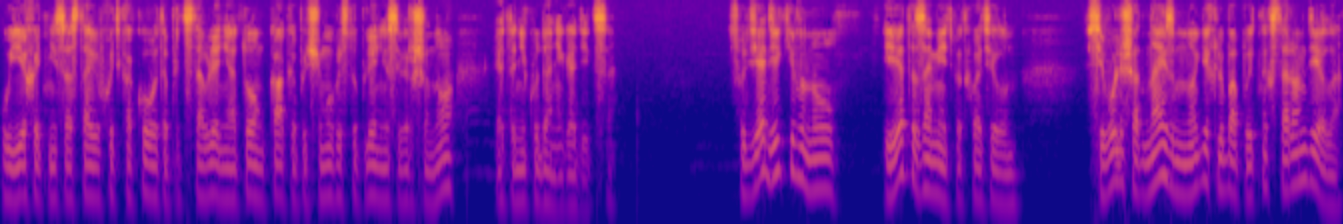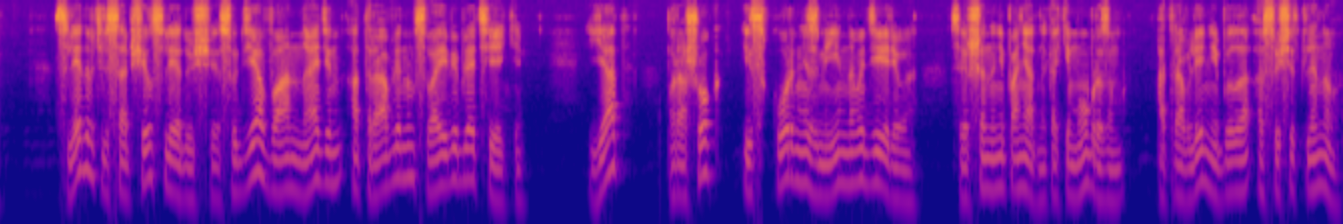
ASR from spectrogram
уехать, не составив хоть какого-то представления о том, как и почему преступление совершено, это никуда не годится. Судья Ди кивнул. «И это, заметь», — подхватил он, — всего лишь одна из многих любопытных сторон дела. Следователь сообщил следующее. Судья Ван найден отравленным в своей библиотеке. Яд – порошок из корня змеиного дерева. Совершенно непонятно, каким образом отравление было осуществлено.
